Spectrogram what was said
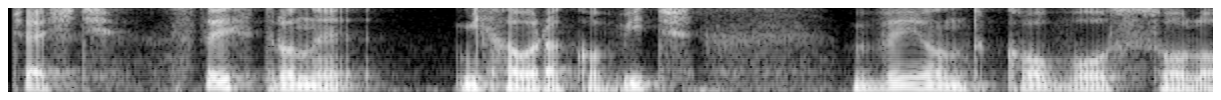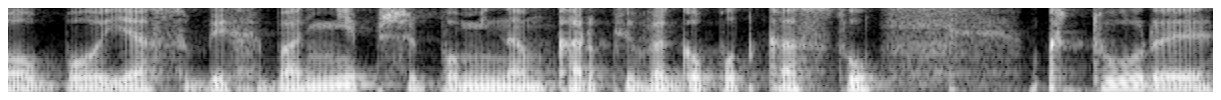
Cześć, z tej strony Michał Rakowicz. Wyjątkowo solo, bo ja sobie chyba nie przypominam karpiowego podcastu, który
